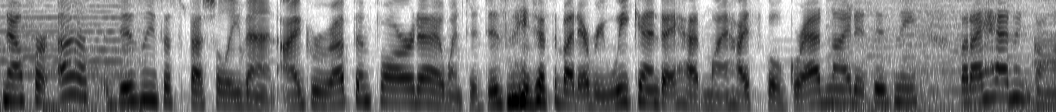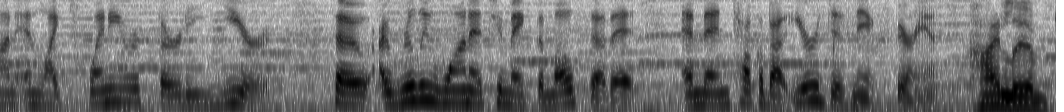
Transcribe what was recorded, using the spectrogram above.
Now, for us, Disney's a special event. I grew up in Florida. I went to Disney just about every weekend. I had my high school grad night at Disney, but I hadn't gone in like 20 or 30 years. So I really wanted to make the most of it and then talk about your Disney experience. I lived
